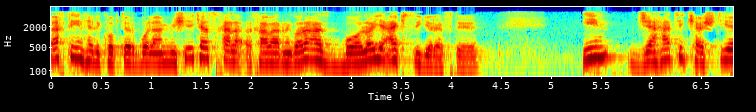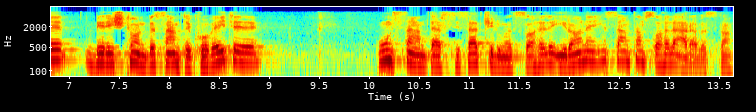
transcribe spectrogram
وقتی این هلیکوپتر بلند میشه یکی از خبرنگارا از بالای عکسی گرفته. این جهت کشتی بریشتون به سمت کویت. اون سمت در 300 کیلومتر ساحل ایرانه. این سمت هم ساحل عربستان.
